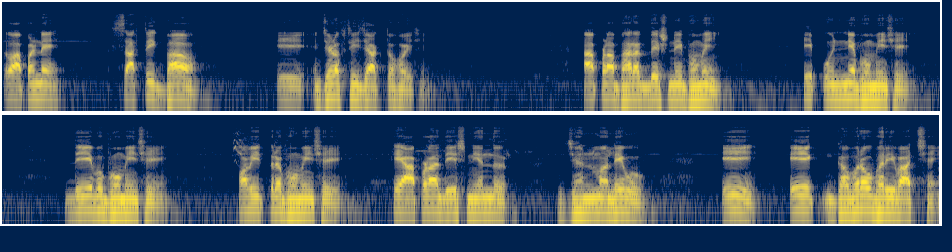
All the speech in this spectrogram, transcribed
તો આપણને સાત્વિક ભાવ એ ઝડપથી જાગતો હોય છે. આપણા ભારત દેશની ભૂમિ એ પુણ્ય ભૂમિ છે. દેવભૂમિ છે, પવિત્ર ભૂમિ છે કે આપણા દેશની અંદર જન્મ લેવો એ એક ગૌરવભરી વાત છે.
